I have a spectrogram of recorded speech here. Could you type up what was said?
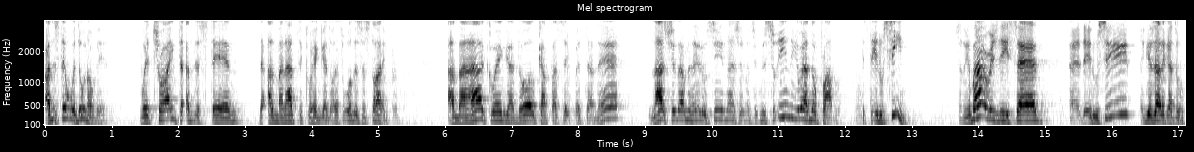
understand what we're doing over here. We're trying to understand the almanat Kohen Gadol. That's where this is starting from. Almanat Kohen Gadol kapasik betaneh la shira min erusin la shira min nisuin. The Gemara had no problem. It's the erusin. So the Gemara originally said the no gezal gaduf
